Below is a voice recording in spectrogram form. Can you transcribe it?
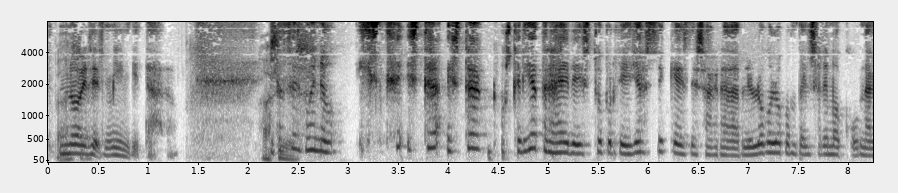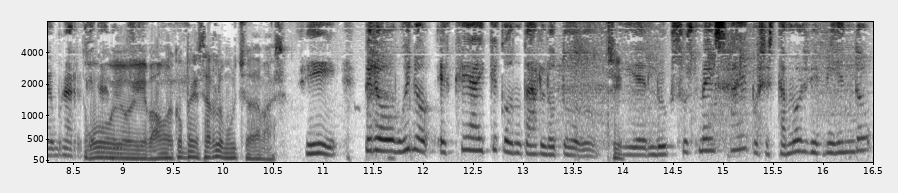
No eres mi invitado. Así Entonces, es. bueno, este, esta, esta, os quería traer esto porque ya sé que es desagradable. Luego lo compensaremos con una, una receta Uy, uy, vamos a compensarlo mucho además. Sí, pero bueno, es que hay que contarlo todo. Sí. Y en Luxus Mensae, pues estamos viviendo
